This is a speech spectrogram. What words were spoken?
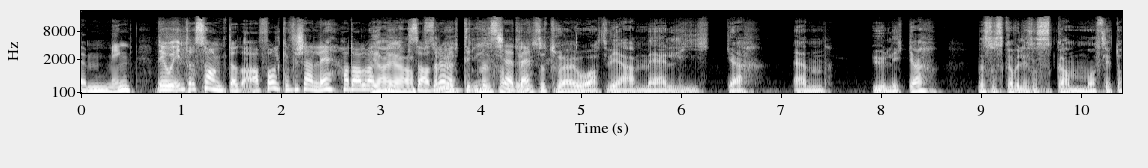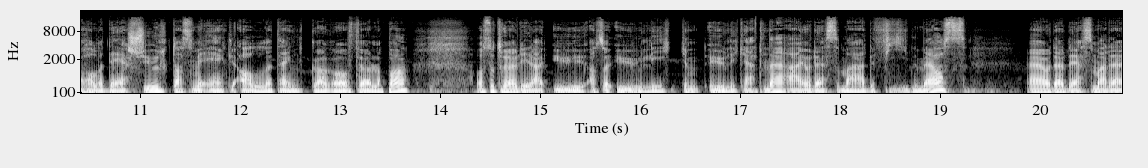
dømming. Det er jo interessant at ah, folk er forskjellige. Hadde alle vært Ja, ja, like, så hadde det vært dritkjedelig. Men samtidig så tror jeg jo at vi er mer like enn ulike. Men så skal vi liksom skamme oss litt og holde det skjult, da, som vi egentlig alle tenker og føler på. Og så tror jeg jo de der u, altså ulike, ulikhetene er jo det som er det fine med oss. Eh, og det er jo det som er det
